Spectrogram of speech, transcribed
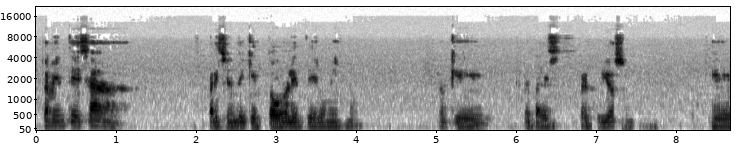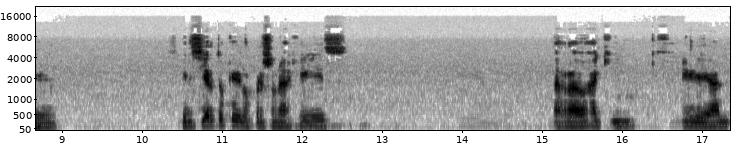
Justamente esa, aparición de que todo les dé lo mismo lo que, me parece súper curioso, porque si bien es cierto que los personajes eh, narrados aquí, que siguen ideal,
